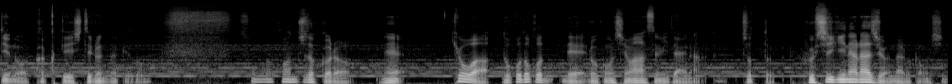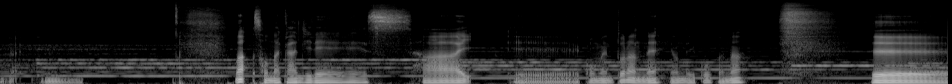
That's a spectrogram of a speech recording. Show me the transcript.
ていうのは確定してるんだけど、そんな感じだから、ね、今日はどこどこで録音しますみたいな、ちょっと不思議なラジオになるかもしんない。うん。まあ、そんな感じです。はい。えー、コメント欄ね、読んでいこうかな。え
